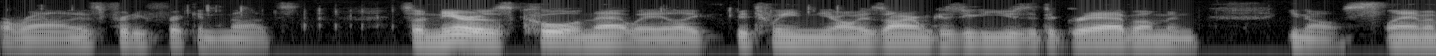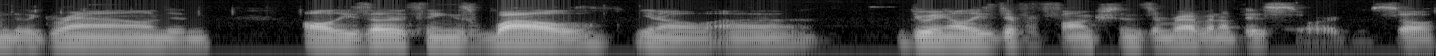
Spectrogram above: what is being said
around. It's pretty freaking nuts. So Nero's cool in that way, like between you know his arm because you can use it to grab him and you know slam him to the ground and all these other things while you know uh, doing all these different functions and revving up his sword. So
